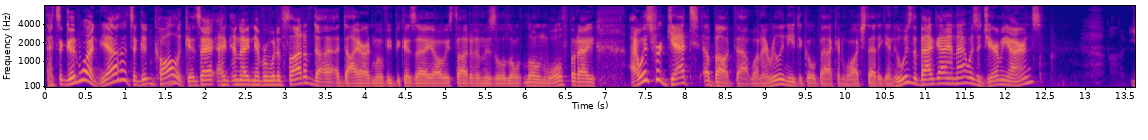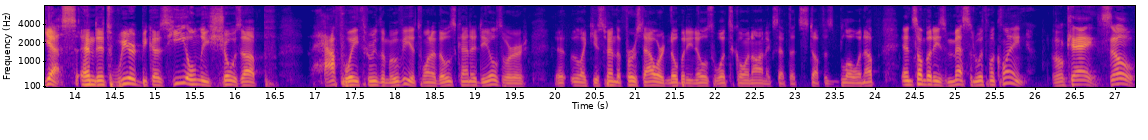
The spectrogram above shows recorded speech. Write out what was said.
That's a good one. Yeah, that's a good call. Because I, I and I never would have thought of Die, a Die Hard movie because I always thought of him as a lone wolf. But I, I always forget about that one. I really need to go back and watch that again. Who was the bad guy in that? Was it Jeremy Irons? Yes, and it's weird because he only shows up halfway through the movie. It's one of those kind of deals where, uh, like, you spend the first hour, nobody knows what's going on except that stuff is blowing up and somebody's messing with McClane. Okay, so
